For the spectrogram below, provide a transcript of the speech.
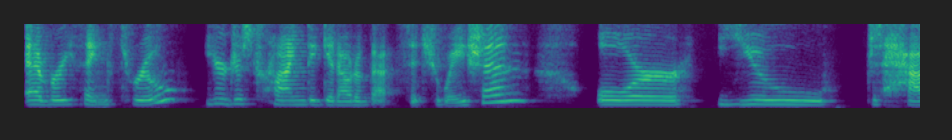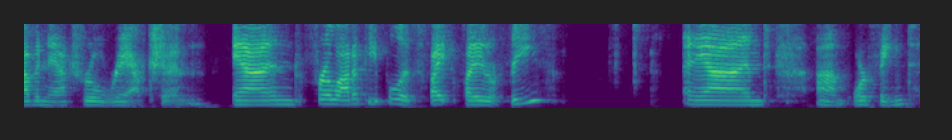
everything through. You're just trying to get out of that situation or you just have a natural reaction. And for a lot of people, it's fight, flight, or freeze, and um, or faint,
